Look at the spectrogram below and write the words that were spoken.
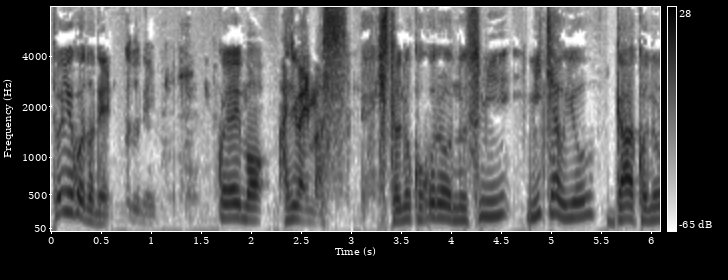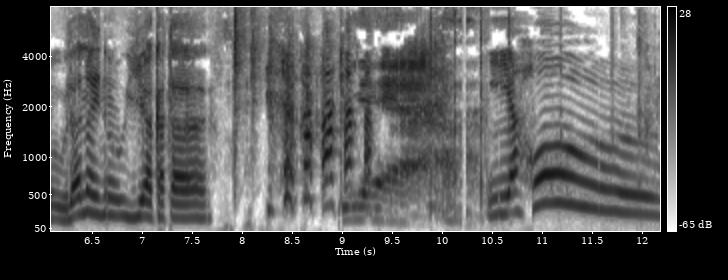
ということで、今宵も始まります。人の心を盗み見ちゃうよ。ガーコの占いの館。イエイヤッホー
